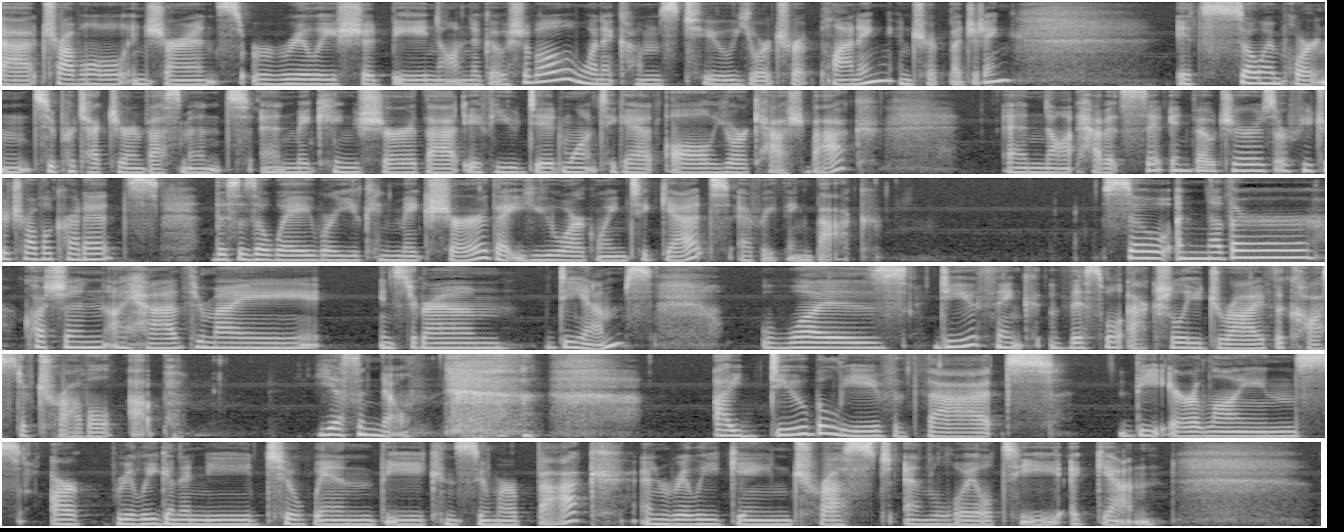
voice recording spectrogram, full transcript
That travel insurance really should be non negotiable when it comes to your trip planning and trip budgeting it's so important to protect your investment and making sure that if you did want to get all your cash back and not have it sit in vouchers or future travel credits, this is a way where you can make sure that you are going to get everything back. So, another question I had through my Instagram DMs was Do you think this will actually drive the cost of travel up? Yes and no. I do believe that the airlines are really going to need to win the consumer back and really gain trust and loyalty again.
